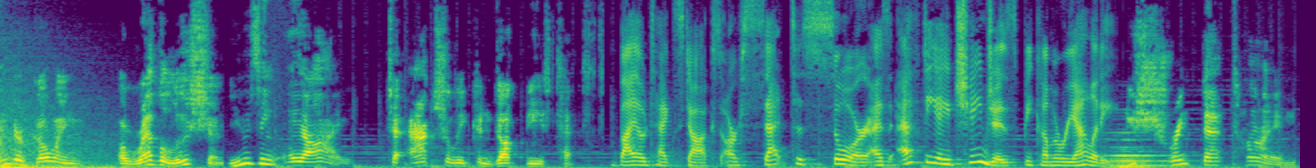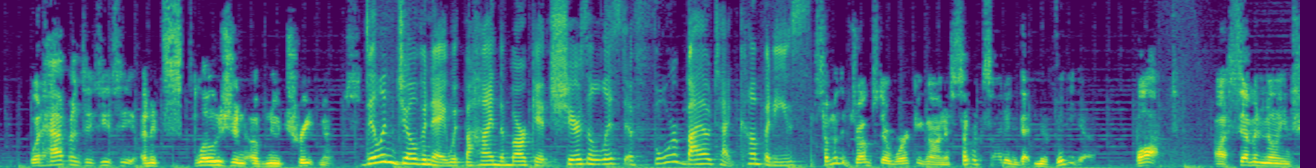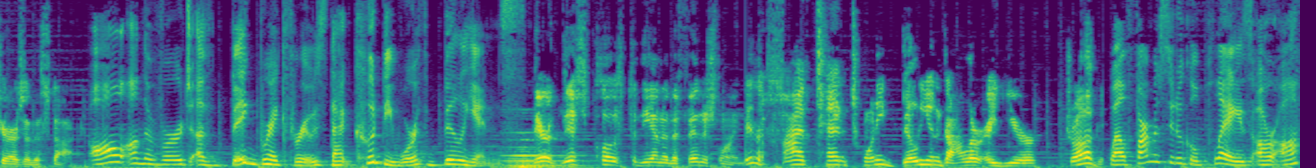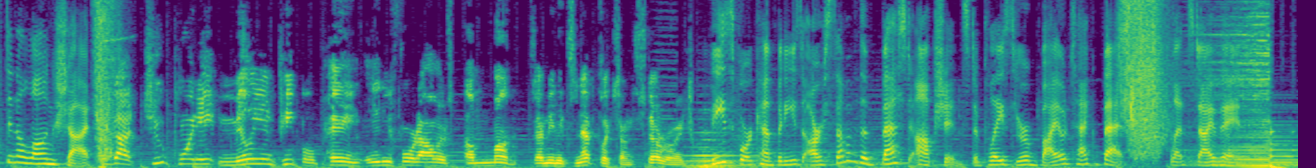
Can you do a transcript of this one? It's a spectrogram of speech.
undergoing a revolution using AI to actually conduct these tests. Biotech stocks are set to soar as FDA changes become a reality. You shrink that time what happens is you see an explosion of new treatments. Dylan Jovine with Behind the Market shares a list of four biotech companies. Some of the drugs they're working on is so exciting that NVIDIA bought uh, 7 million shares of the stock. All on the verge of big breakthroughs that could be worth billions. They're this close to the end of the finish line. It's a 5, 10, 20 billion dollar a year drug. While pharmaceutical plays are often a long shot. You got 2.8 million people paying $84 a month. I mean, it's Netflix on steroids. These four companies are some of the best options to place your biotech bets. Let's dive in.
